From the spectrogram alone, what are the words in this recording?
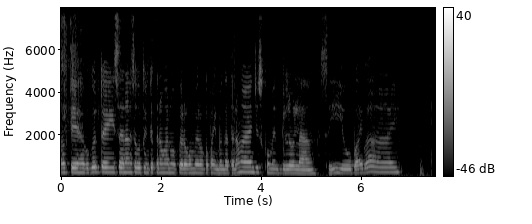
Okay, have a good day. Sana nasagot ko yung katanungan mo pero kung meron ka pang ibang katanungan, just comment below lang. See you. Bye-bye.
